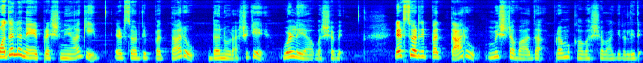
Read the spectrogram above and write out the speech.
ಮೊದಲನೇ ಪ್ರಶ್ನೆಯಾಗಿ ಎರಡು ಸಾವಿರದ ಇಪ್ಪತ್ತಾರು ಧನುರಾಶಿಗೆ ಒಳ್ಳೆಯ ವರ್ಷವೇ. ಎರಡು ಸಾವಿರದ ಇಪ್ಪತ್ತಾರು ಮಿಶ್ರವಾದ ಪ್ರಮುಖ ವರ್ಷವಾಗಿರಲಿದೆ.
